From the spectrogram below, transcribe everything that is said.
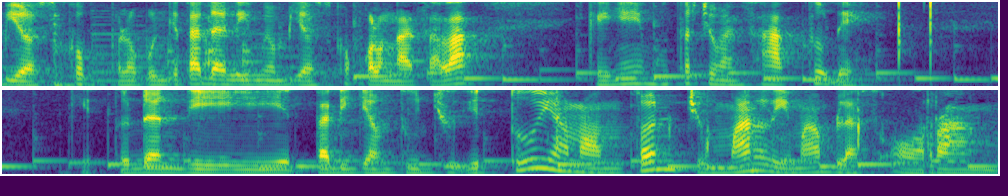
bioskop walaupun kita ada lima bioskop kalau nggak salah kayaknya yang muter cuma satu deh. Gitu dan di tadi jam 7 itu yang nonton cuma 15 orang.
